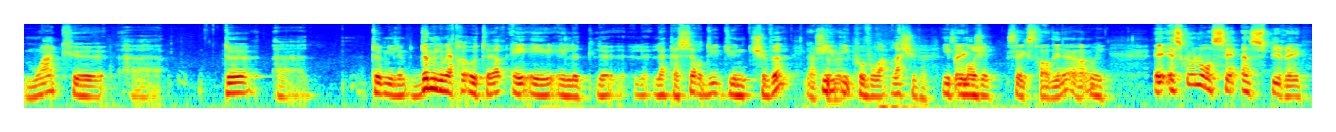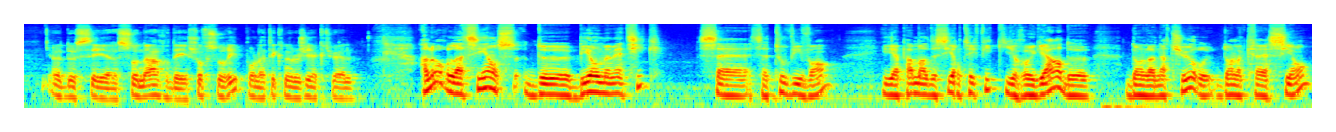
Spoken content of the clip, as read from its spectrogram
moins que euh, 2, mm, hauteur et, et, et le- le- le- l'épaisseur du- d'une cheveu, il, il peut voir la cheveu, il peut manger. C'est extraordinaire. hein Oui. Et est-ce que l'on s'est inspiré euh, de ces euh, sonars des chauves-souris pour la technologie actuelle Alors, la science de biomimétique, c'est tout vivant. Il y a pas mal de scientifiques qui regardent dans la nature, dans la création,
